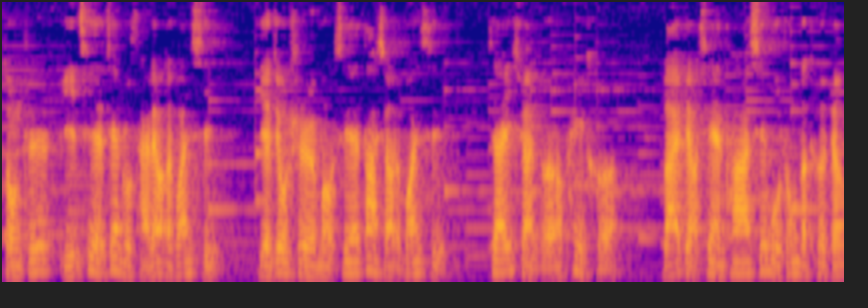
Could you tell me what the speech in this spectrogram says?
总之一切建筑材料的关系，也就是某些大小的关系，加以选择配合，来表现他心目中的特征。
